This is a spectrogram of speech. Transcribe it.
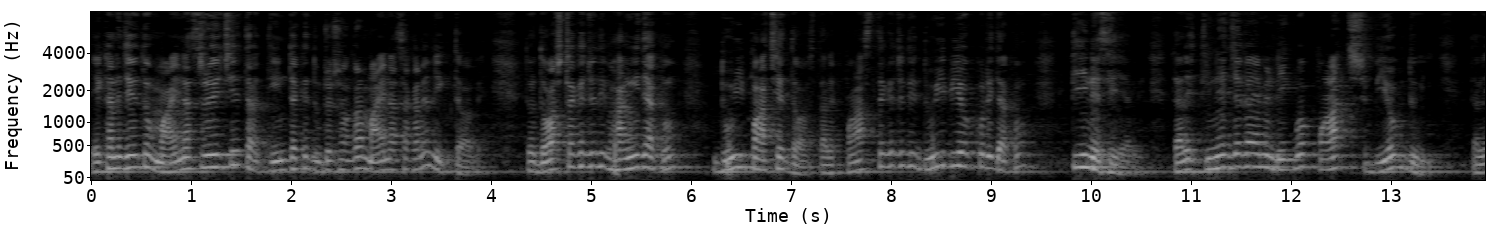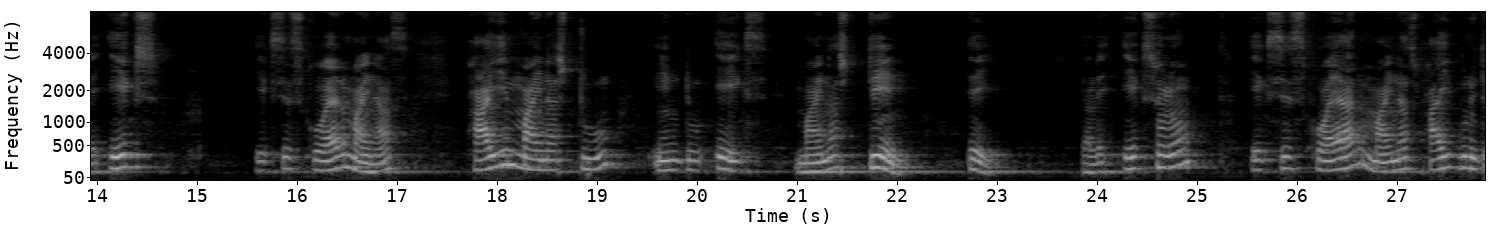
এখানে যেহেতু মাইনাস রয়েছে, তার তিনটাকে দুটো সংখ্যার মাইনাস আকারে লিখতে হবে। তো দশটাকে যদি ভাঙি, দেখো, দুই পাঁচের দশ। তাহলে পাঁচ থেকে যদি দুই বিয়োগ করি, দেখো, তিন এসে যাবে। তাহলে তিনের জায়গায় আমি লিখব পাঁচ বিয়োগ দুই। তাহলে x x square minus five minus two into x minus ten এই, তাহলে এক্স হলো এক্স স্কোয়ার মাইনাস ফাইভ গুণিত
